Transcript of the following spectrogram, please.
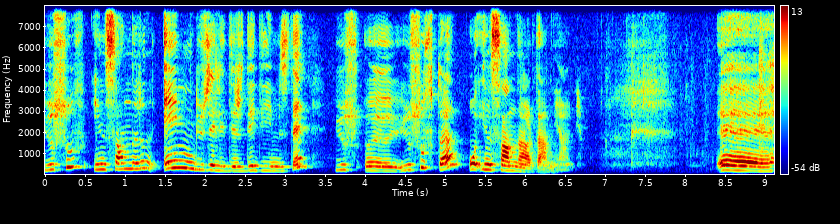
Yusuf insanların en güzelidir dediğimizde Yus, e, Yusuf da o insanlardan yani. Eee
